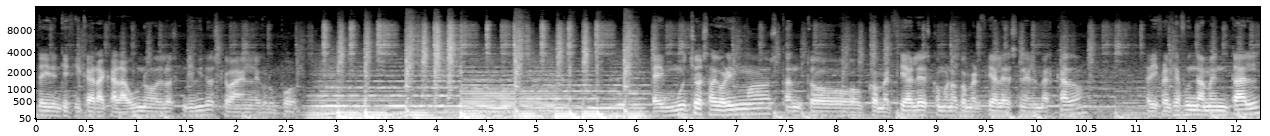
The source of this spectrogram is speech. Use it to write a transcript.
de identificar a cada uno de los individuos que van en el grupo. Hay muchos algoritmos, tanto comerciales como no comerciales, en el mercado. La diferencia fundamental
